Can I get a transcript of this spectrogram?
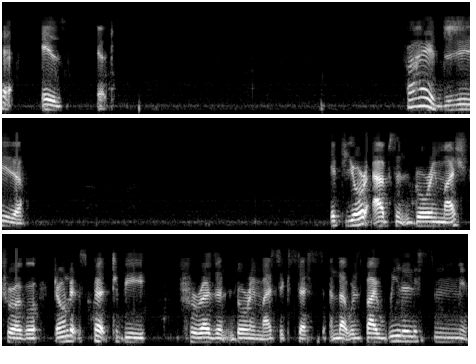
heck is it? 5G. If you're absent during my struggle, don't expect to be present during my success. And that was by Will Smith.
